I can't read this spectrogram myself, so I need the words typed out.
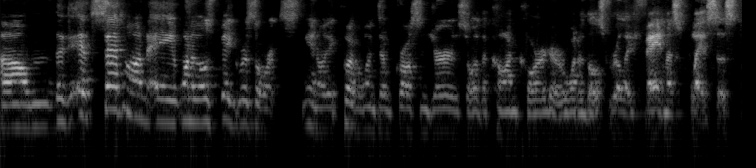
Um, the, it's set on a one of those big resorts, you know, the equivalent of Grossinger's or the Concord or one of those really famous places.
